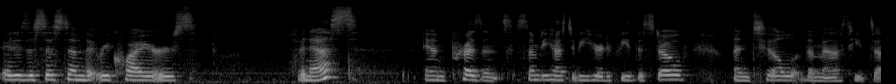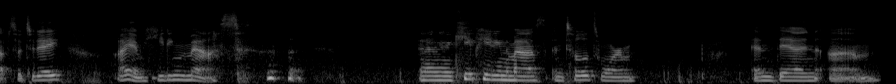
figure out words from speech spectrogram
It is a system that requires finesse and presence. Somebody has to be here to feed the stove until the mass heats up. So today I am heating the mass. and I'm going to keep heating the mass until it's warm. And then, um,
